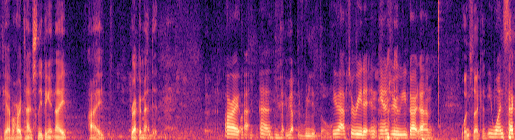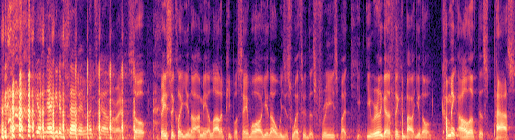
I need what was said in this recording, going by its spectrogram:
If you have a hard time sleeping at night, I recommend it. All right, uh, you, uh, you, you have to read it though. you have to read it. And Andrew, you got um, One second. you one second. you have negative seven. Let's go. All right. So basically, you know, I mean, a lot of people say, well, you know, we just went through this freeze, but you really got to think about, you know, coming out of this past,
